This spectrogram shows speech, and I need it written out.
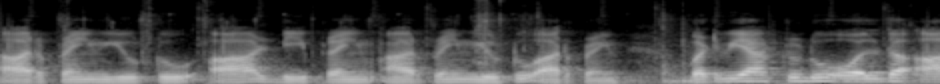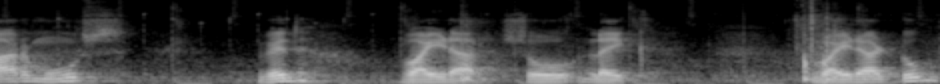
R prime U2 R D prime R prime U2 R prime. But we have to do all the R moves with wide R. So like wide R2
